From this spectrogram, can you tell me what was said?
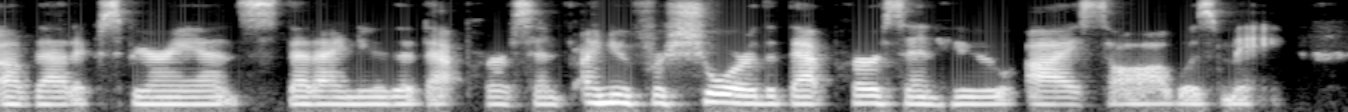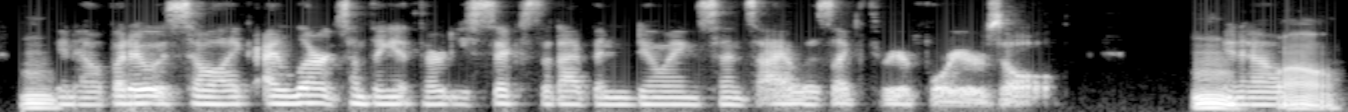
of that experience that I knew that that person, I knew for sure that that person who I saw was me, Mm. you know, but it was so like I learned something at 36 that I've been doing since I was like three or four years old, Mm. you know, Wow.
